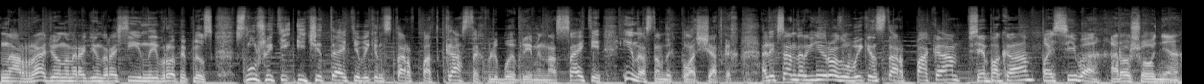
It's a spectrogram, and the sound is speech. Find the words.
на радио номер один в России на Европе+. плюс. Слушайте и читайте Weekend Star в подкастах в любое время на сайте и на основных площадках. Александр Генерозов, Weekend Star. Пока. Всем пока. Спасибо. Хорошего дня.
